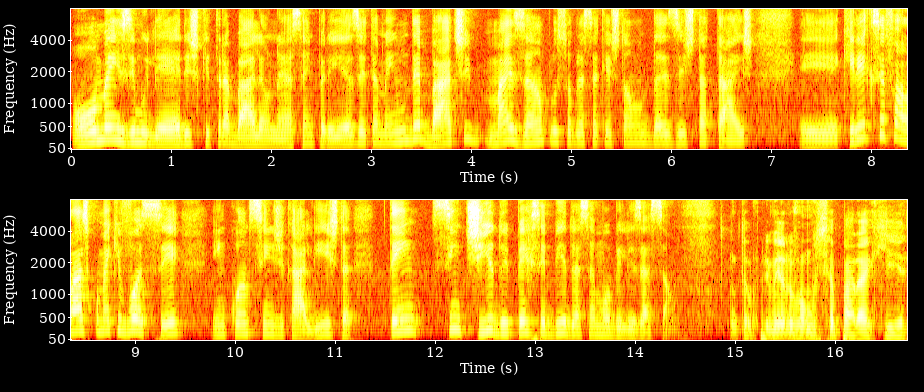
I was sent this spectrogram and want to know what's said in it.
homens e mulheres que trabalham nessa empresa e também um debate mais amplo sobre essa questão das estatais. É, queria que você falasse como é que você, enquanto sindicalista, tem sentido e percebido essa mobilização. Então, primeiro vamos separar aqui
